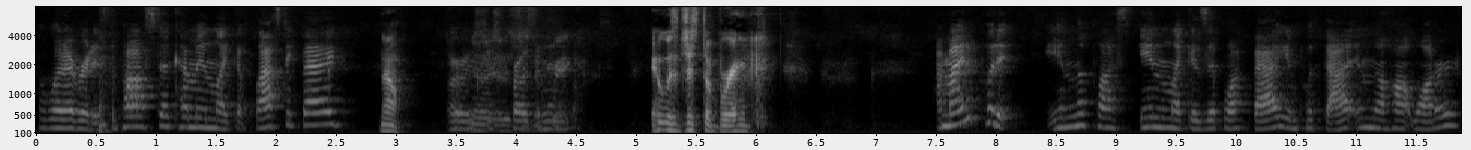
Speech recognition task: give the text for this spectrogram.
whatever it is, the pasta come in like a plastic bag? No. Or it was No, just it was just a frozen in? brick. It was just a break. I might have put it in the plas in like a Ziploc bag and put that in the hot water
